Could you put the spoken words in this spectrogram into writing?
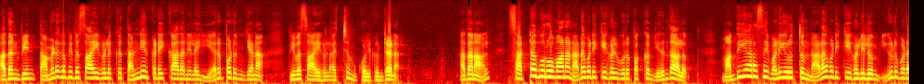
அதன்பின் தமிழக விவசாயிகளுக்கு தண்ணீர் கிடைக்காத நிலை ஏற்படும் என விவசாயிகள் அச்சம் கொள்கின்றனர். அதனால் சட்டபூர்வமான நடவடிக்கைகள் ஒரு பக்கம் இருந்தாலும் மத்திய அரசை வலியுறுத்தும் நடவடிக்கைகளிலும் ஈடுபட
